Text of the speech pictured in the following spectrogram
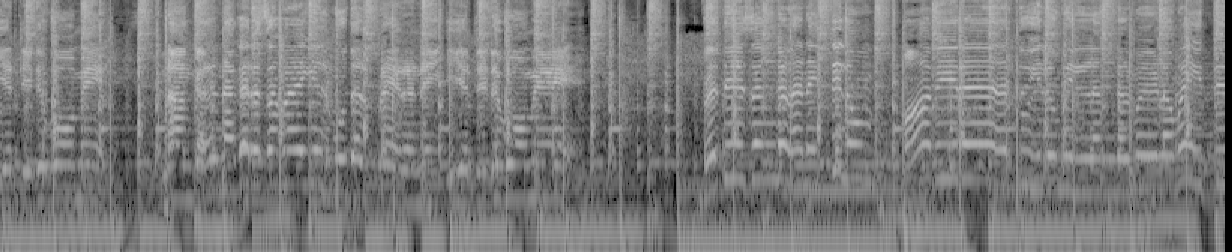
இயற்றிடுவோமே. நாங்கள் நகர பிரதேசங்கள் அனைத்திலும் மாவீர துயிலும் இல்லங்கள் மீளமைத்து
